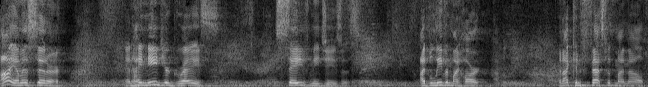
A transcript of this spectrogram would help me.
I am a sinner. And I need your grace. Save me, Jesus. I believe in my heart. And I confess with my mouth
